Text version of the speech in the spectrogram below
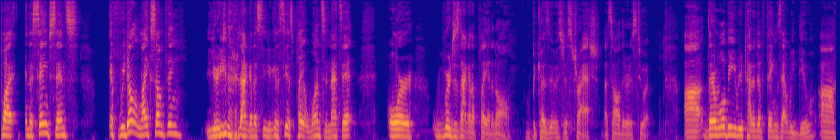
But in the same sense, if we don't like something, you're either not going to see you're going to see us play it once and that's it or we're just not going to play it at all because it was just trash. That's all there is to it. Uh, there will be repetitive things that we do uh,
